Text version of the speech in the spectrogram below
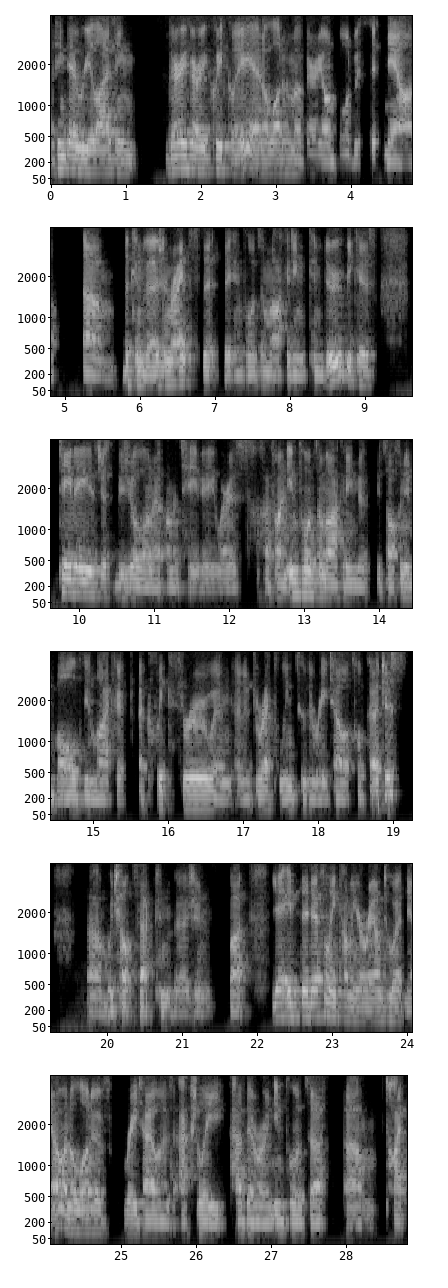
I think they're realizing very, very quickly, and a lot of them are very on board with it now. Um, the conversion rates that the influencer marketing can do because TV is just visual on a on a TV, whereas I find influencer marketing that it's often involved in like a, a click through and, and a direct link to the retailer for purchase, um, which helps that conversion but yeah, it, they're definitely coming around to it now, and a lot of retailers actually have their own influencer um, type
